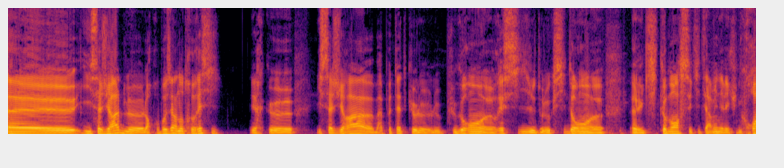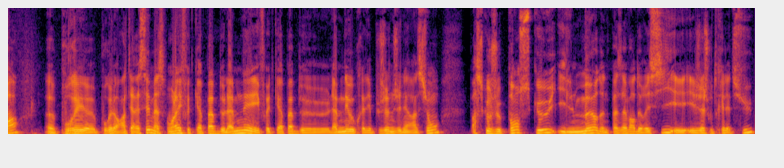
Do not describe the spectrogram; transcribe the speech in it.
Euh, Il s'agira de leur proposer un autre récit. C'est-à-dire qu'il s'agira euh, bah, peut-être que le, plus grand récit de l'Occident qui commence et qui termine avec une croix pourrait, leur intéresser, mais à ce moment-là, il faut être capable de l'amener, il faut être capable de l'amener auprès des plus jeunes générations. Parce que je pense qu'il meurt de ne pas avoir de récit, et, j'ajouterai là-dessus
